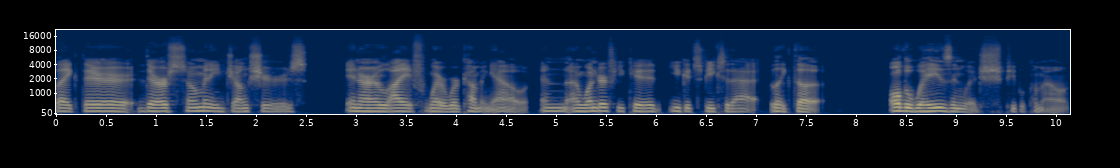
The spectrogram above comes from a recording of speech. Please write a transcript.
like there there are so many junctures in our life where we're coming out, and I wonder if you could you could speak to that, like the all the ways in which people come out.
